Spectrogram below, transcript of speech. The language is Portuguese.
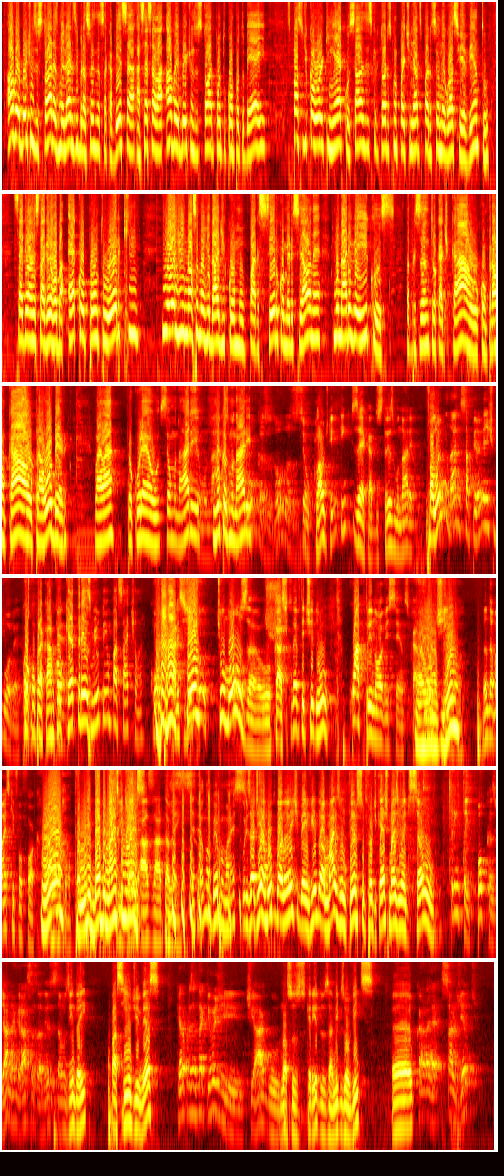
All Vibrations Store, as melhores vibrações da sua cabeça. Acesse lá allvibrationsstore.com.br. Espaço de coworking Eco, salas e escritórios compartilhados para o seu negócio e evento. Segue lá no Instagram, eco.work. E hoje, nossa novidade como parceiro comercial, né? Munari Veículos. Tá precisando trocar de carro, comprar um carro para Uber? Vai lá, procura o seu Munari, Seu Munari, Lucas Munari. Lucas, seu Cláudio, quem, quem quiser, cara, dos três Munari. Falou em Munari, em Sapiranga é gente boa, velho. Pode comprar carro. quer- Qualquer 3 mil tem um Passat lá. Compra, cara. Esse dia tinha, o- tinha um Monza, o Cássio, tu deve ter tido um 4,900, cara. Olha, Aldinho. Anda mais que fofoca. Ô, também bebe mais que E nós. Azar também. Eu não bebo mais. Gurizadinha, muito boa noite, bem-vindo a mais um terço podcast, mais uma edição, 30 e poucas já, né? Graças a Deus estamos indo aí, passinho de vez. Quero apresentar aqui hoje, Tiago, nossos queridos amigos ouvintes. É, o cara é sargento,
